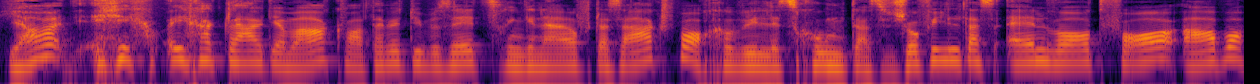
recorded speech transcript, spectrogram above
Ja, ich, ich habe Claudia Marquardt, die Übersetzerin, genau auf das angesprochen, weil es kommt also schon viel das N-Wort vor, aber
